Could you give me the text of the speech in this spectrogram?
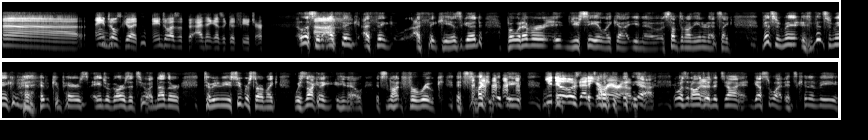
Uh, Angel's good. Angel has a I think has a good future. Listen, I Um, think I think I think he is good, but whenever you see like uh, you know something on the internet, it's like Vince McMahon, Vince McMahon compares Angel Garza to another WWE superstar. I'm like, well, he's not gonna, you know, it's not Faarooq. It's not gonna be. You knew it was Eddie it's Andre- Guerrero. yeah, it wasn't Andre Yeah. the Giant. Guess what? It's gonna be,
